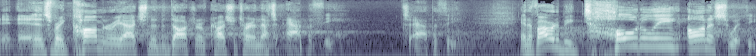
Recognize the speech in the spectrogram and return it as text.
and it's a very common reaction to the doctrine of Christ's return, and that's apathy. It's apathy. And if I were to be totally honest with you,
